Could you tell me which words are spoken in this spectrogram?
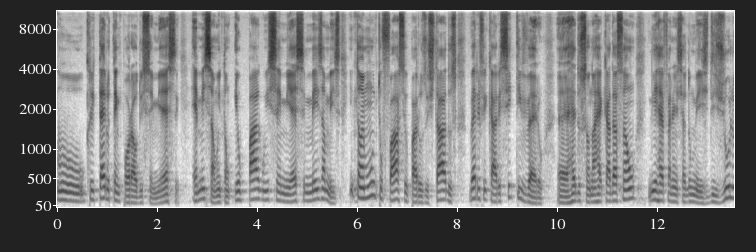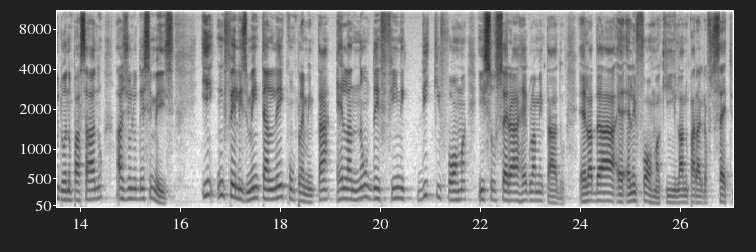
o critério temporal do ICMS é mensal. Então, eu pago o ICMS mês a mês. Então, é muito fácil para os estados verificarem se tiveram é, redução na arrecadação de referência do mês de julho do ano passado a julho desse mês. E, infelizmente, a lei complementar, ela não define de que forma isso será regulamentado. Ela, dá, é, ela informa que, lá no parágrafo 7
